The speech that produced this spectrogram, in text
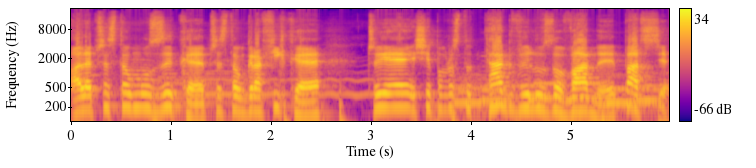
Ale przez tą muzykę, przez tą grafikę czuję się po prostu tak wyluzowany. Patrzcie,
